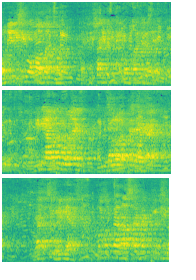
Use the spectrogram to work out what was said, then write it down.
অনিল সিংহ একটি সাংস্কৃতিক কোম্পানি তিনি আমাকে বললেন চলো যাচ্ছি বেরিয়ে আসি তখনকার রাস্তাঘাট ঠিক ছিল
